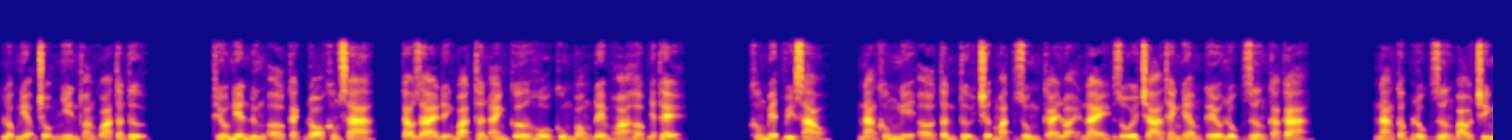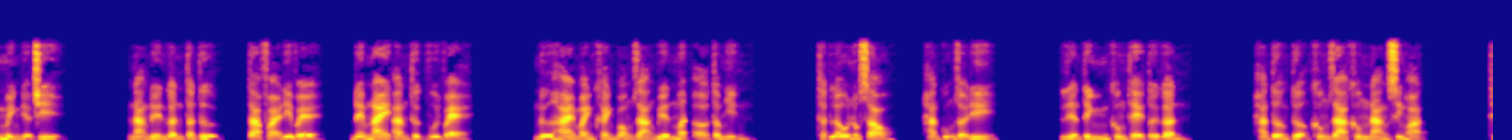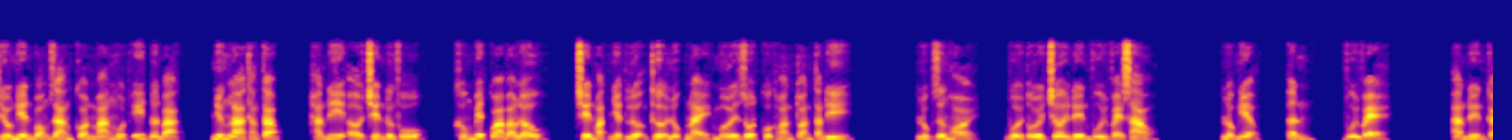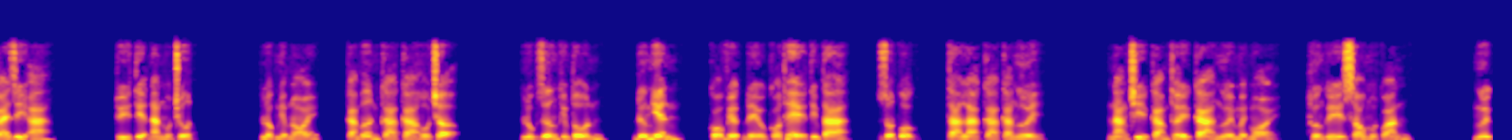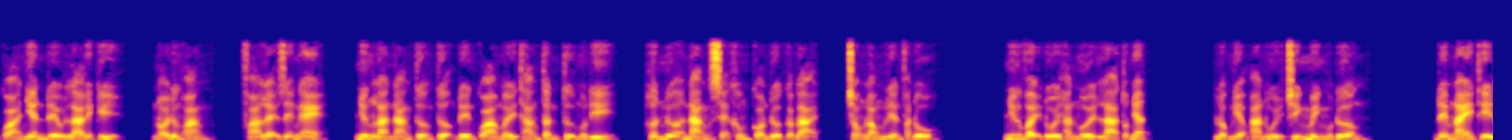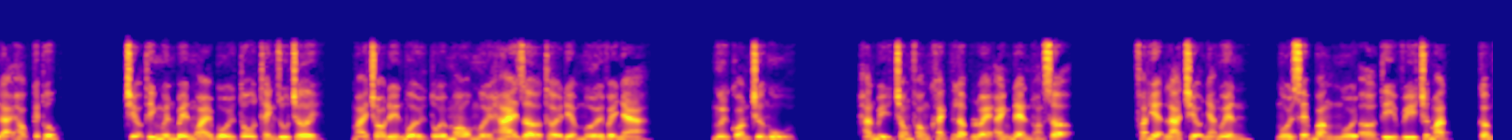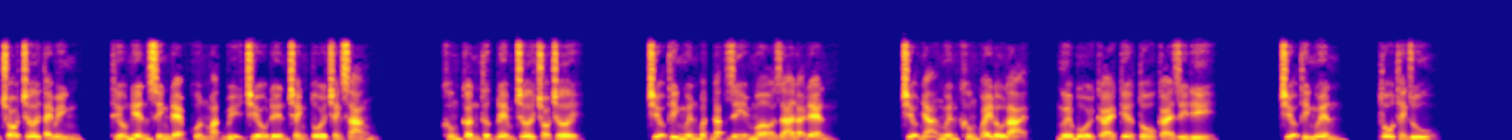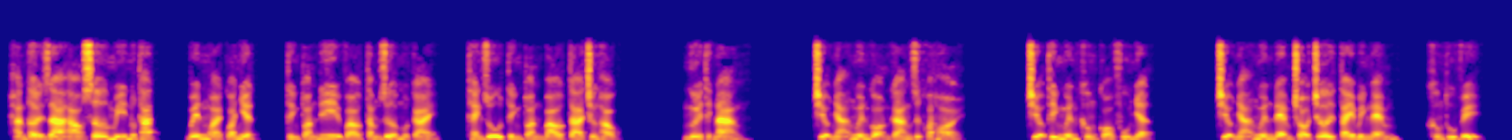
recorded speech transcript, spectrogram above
Lộc niệm trộm nhìn thoáng qua tần tự. Thiếu niên đứng ở cách đó không xa, cao dài đĩnh bạt thân ảnh cơ hồ cùng bóng đêm hòa hợp nhất thể. Không biết vì sao, nàng không nghĩ ở tần tự trước mặt dùng cái loại này dối trá thanh âm kêu lục dương ca ca. Nàng cấp lục dương báo chính mình địa chỉ. Nàng đến gần tần tự, ta phải đi về, đêm nay ăn thực vui vẻ. Nữ hài mảnh khảnh bóng dáng biến mất ở tầm nhìn. Thật lâu lúc sau, hắn cũng rời đi. Liên tính không thể tới gần. Hắn tưởng tượng không ra không nàng sinh hoạt. Thiếu niên bóng dáng còn mang một ít đơn bạc, nhưng là thẳng tắp, hắn đi ở trên đường phố, không biết qua bao lâu, trên mặt nhiệt lượng thừa lúc này mới rốt cuộc hoàn toàn tan đi. Lục Dương hỏi, buổi tối chơi đến vui vẻ sao? Lộc nghiệm, ân, vui vẻ. Ăn đến cái gì a? Tùy tiện ăn một chút. Lộc nghiệm nói, cảm ơn ca ca hỗ trợ. Lục Dương kiêm tốn, đương nhiên, có việc đều có thể tìm ta, rốt cuộc, ta là ca ca ngươi. Nàng chỉ cảm thấy cả người mệt mỏi, hướng ghế sau một quán. Người quả nhiên đều là ích kỷ, nói đường hoàng, phá lệ dễ nghe, nhưng là nàng tưởng tượng đến quá mấy tháng tần tự muốn đi, hơn nữa nàng sẽ không còn được gặp lại, trong lòng liền phát đổ. Như vậy đối hắn mới là tốt nhất. Lộc niệm an ủi chính mình một đường. Đêm nay thi đại học kết thúc. Triệu Thính Nguyên bên ngoài bồi Tô Thanh Du chơi, mai cho đến buổi tối mau 12 giờ thời điểm mới về nhà. Người còn chưa ngủ. Hắn bị trong phòng khách lập lòe ánh đèn hoảng sợ. Phát hiện là Triệu Nhã Nguyên, ngồi xếp bằng ngồi ở TV trước mặt, cầm trò chơi tay bính, thiếu niên xinh đẹp khuôn mặt bị chiếu đến tranh tối tranh sáng. Không cần thức đêm chơi trò chơi. Triệu Thính Nguyên bất đắc dĩ mở ra đại đèn. Triệu Nhã Nguyên không quay đầu lại, ngươi bổi cái kia tô cái gì đi. Triệu Thính Nguyên, tô Thanh Du. Hắn thở ra áo sơ mi nút thắt, bên ngoài quá nhiệt, tính toán đi vào tắm rửa một cái, Thanh Du tính toán báo ta trường học. Ngươi thích nàng. Triệu Nhã Nguyên gọn gàng dứt khoát hỏi. Triệu Thính Nguyên không có phủ nhận. Triệu Nhã Nguyên đem trò chơi tay bình ném, không thú vị.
